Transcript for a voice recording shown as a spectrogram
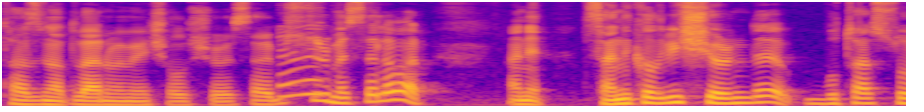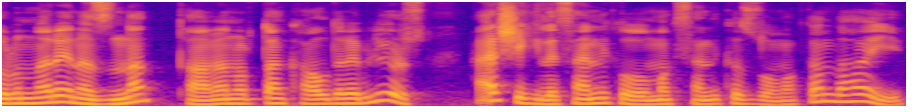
tazminat vermemeye çalışıyor vesaire. Bir Evet. sürü mesele var. Hani sendikalı bir iş yerinde bu tarz sorunları en azından tamamen ortadan kaldırabiliyoruz. Her şekilde sendikalı olmak sendikasız olmaktan daha iyi.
